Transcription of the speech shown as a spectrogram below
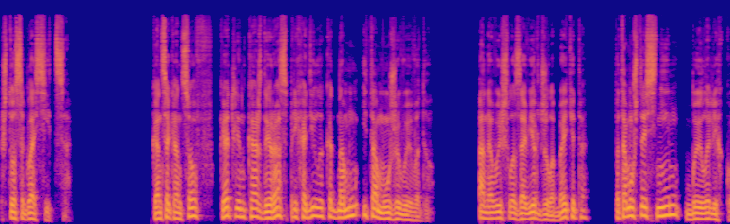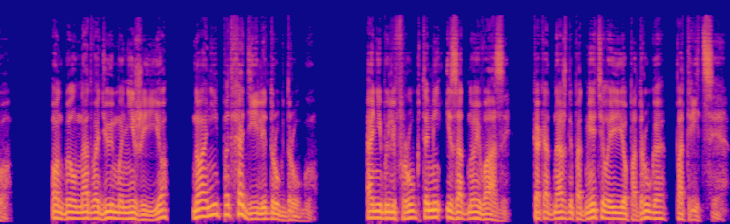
что согласится. В конце концов, Кэтлин каждый раз приходила к одному и тому же выводу. Она вышла за Вирджила Беккета, потому что с ним было легко. Он был на два дюйма ниже ее, но они подходили друг к другу. Они были фруктами из одной вазы, как однажды подметила ее подруга Патриция.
